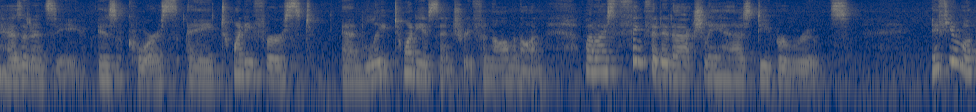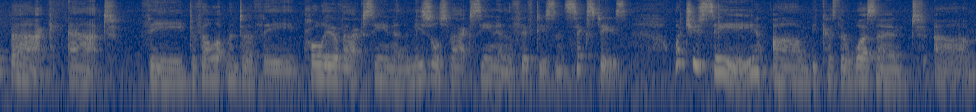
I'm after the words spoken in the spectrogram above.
hesitancy is, of course, a 21st and late 20th century phenomenon, but I think that it actually has deeper roots. If you look back at the development of the polio vaccine and the measles vaccine in the 50s and 60s, what you see, um, because there wasn't, um,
